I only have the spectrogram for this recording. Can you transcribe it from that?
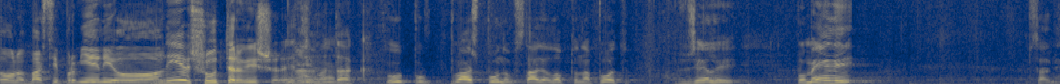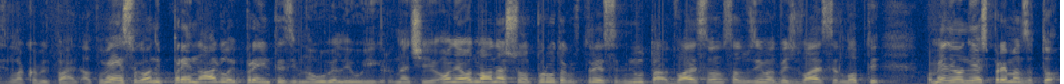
ono, baš si promijenio nije šuter više, recimo tako. Baš puno stavlja loptu na pot, želi, po meni, sad mislim, lako je biti pamet, ali po meni su ga oni prenaglo i preintenzivno uveli u igru. Znači, on je odmah, znaš, ono, prvu utakmicu 30 minuta, 20, on sad uzima već 20 lopti, po meni on nije spreman za to.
